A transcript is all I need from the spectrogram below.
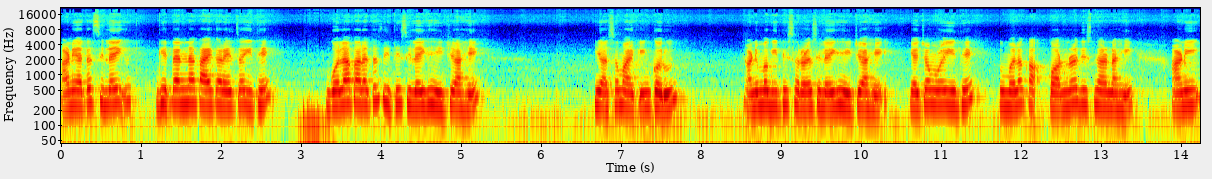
आणि आता सिलाई घेताना काय करायचं? इथे गोलाकारातच इथे सिलाई घ्यायची आहे. हे असं मार्किंग करून. आणि मग इथे सरळ सिलाई घ्यायची आहे. याच्यामुळे इथे तुम्हाला का कॉर्नर दिसणार नाही. आणि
